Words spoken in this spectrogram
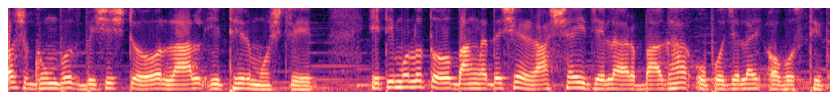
দশ গম্বুজ বিশিষ্ট লাল ইটের মসজিদ। এটি মূলত বাংলাদেশের রাজশাহী জেলার বাঘা উপজেলায় অবস্থিত।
